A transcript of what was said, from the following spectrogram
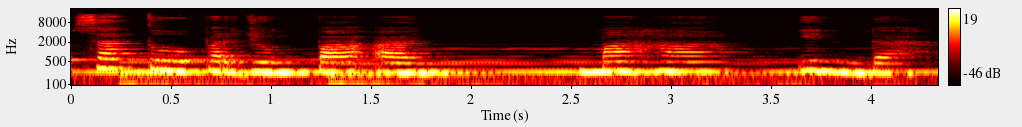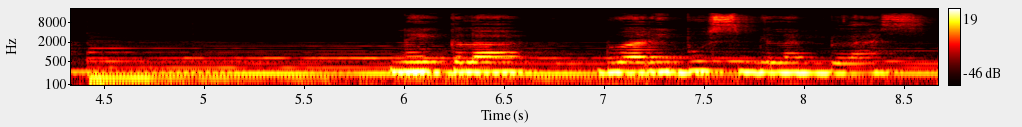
satu perjumpaan Maha Indah. Negla 2019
